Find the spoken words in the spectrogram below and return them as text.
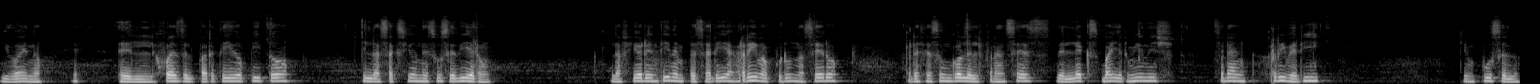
Y bueno, el juez del partido pito y las acciones sucedieron. La Fiorentina empezaría arriba por 1 a 0 gracias a un gol del francés del ex Bayern Múnich, Frank Ribery, quien puso el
